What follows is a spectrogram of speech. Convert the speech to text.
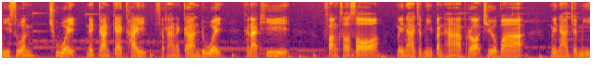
มีส่วนช่วยในการแก้ไขสถานการณ์ด้วย ขณะที่ฝั่งสสไม่น่าจะมีปัญหา เพราะเชื่อว่าไม่น่าจะมี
